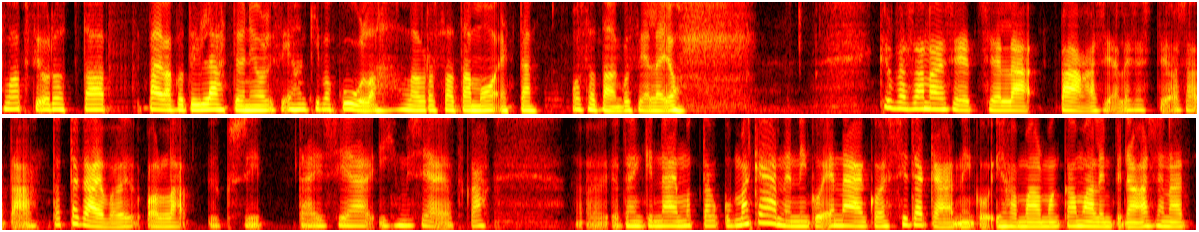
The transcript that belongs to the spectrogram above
lapsi odottaa päiväkotiin lähtöä, niin olisi ihan kiva kuulla Laura Satamo, että osataanko siellä jo Kyllä mä sanoisin, että siellä pääasiallisesti osataan. Totta kai voi olla yksittäisiä ihmisiä, jotka jotenkin näin, mutta kun mäkään en niin kuin enää koe sitäkään niin kuin ihan maailman kamalimpina asiana, että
